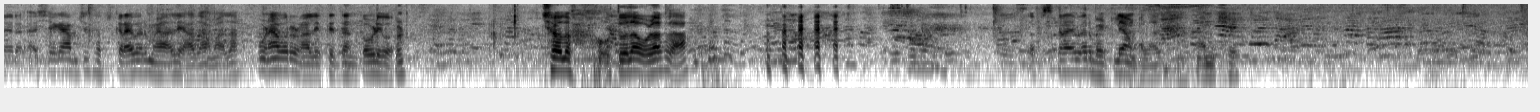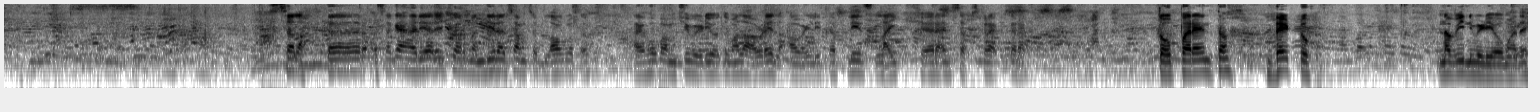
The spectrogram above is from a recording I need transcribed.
तर असे काय आमचे सबस्क्रायबर मिळाले आज आम्हाला? पुण्यावरून आले ते धनकवडीवरून चलो तुला ओळखला? सबस्क्रायबर भेटले आम्हाला आमचे. चला तर असं काय हरिहरेश्वर मंदिराचं आमचं ब्लॉग होतं. आय होप आमची व्हिडिओ तुम्हाला आवडेल. आवडली तर please like share and subscribe करा. तोपर्यंत भेटू नवीन व्हिडिओमध्ये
